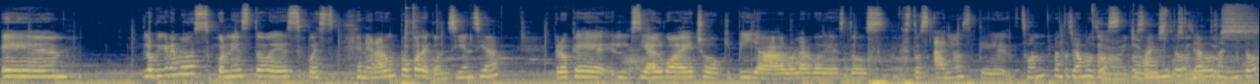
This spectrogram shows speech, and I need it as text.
Eh, lo que queremos con esto es pues generar un poco de conciencia Creo que si algo ha hecho Kipilla a lo largo de estos, estos años, que son, ¿cuántos llevamos? ¿Dos? dos, añitos, ya dos añitos.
